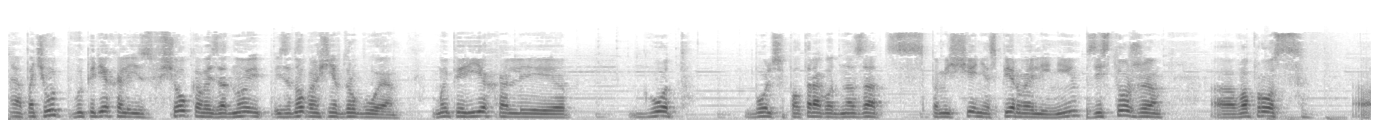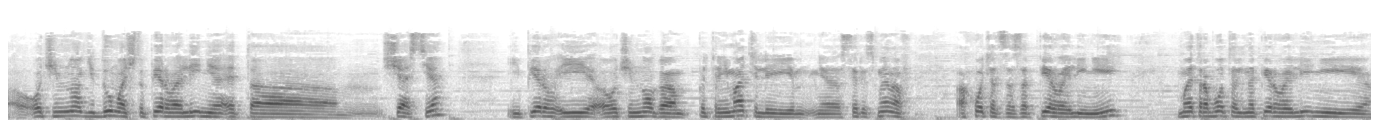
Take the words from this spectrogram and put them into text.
А почему вы переехали из Щелково из, одной, из одного помещения в другое? Мы переехали год, больше полтора года назад с помещения с первой линии. Здесь тоже вопрос очень многие думают, что первая линия это счастье, и, перв... и очень много предпринимателей, э, сервисменов охотятся за первой линией. Мы отработали на первой линии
